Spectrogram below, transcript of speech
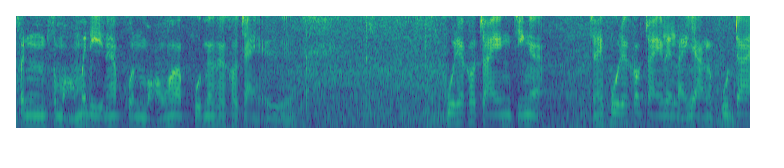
เป็นสมองไม่ดีนะครับ คนบอกว่าพูดไม่ค่อยเข้าใจเออพูดให้เข้าใจจริงๆอะจะให้พูดให้เข้าใจหลายๆอย่างก็พูดได้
